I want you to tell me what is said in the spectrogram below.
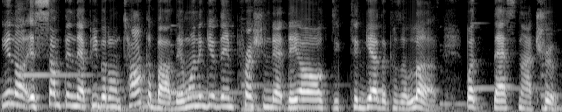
you know, it's something that people don't talk about. They want to give the impression that they all t- together because of love. But that's not true.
